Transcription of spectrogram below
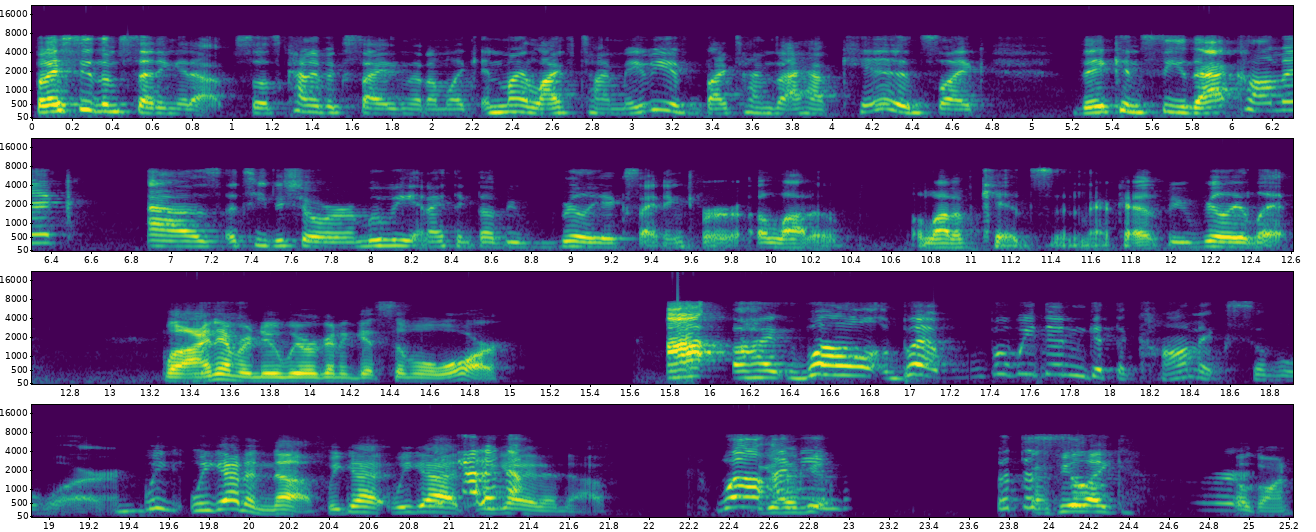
But I see them setting it up, so it's kind of exciting that I'm like in my lifetime, maybe if by times I have kids, like they can see that comic as a TV show or a movie, and I think that'd be really exciting for a lot of a lot of kids in America. It'd be really lit. Well, I never knew we were gonna get Civil War. I, I well, but but we didn't get the comic Civil War. We we got enough. We got we got got we got it enough. Well, Because I I feel- mean, but the I feel Civil like War, oh, go on.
